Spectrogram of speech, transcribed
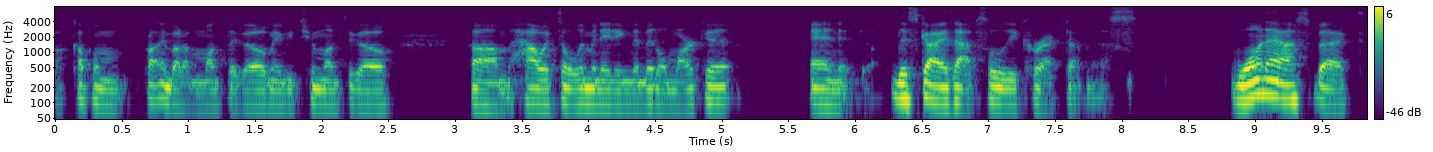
a couple, probably about a month ago, maybe two months ago, um, how it's eliminating the middle market. And this guy is absolutely correct on this. One aspect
